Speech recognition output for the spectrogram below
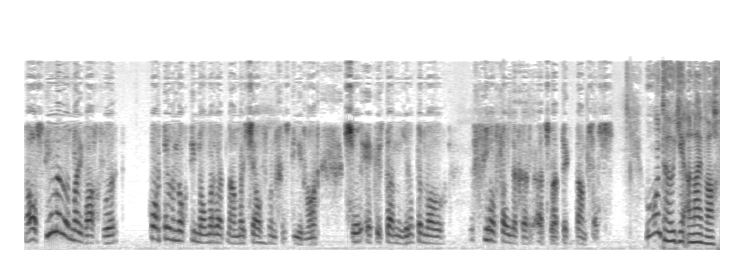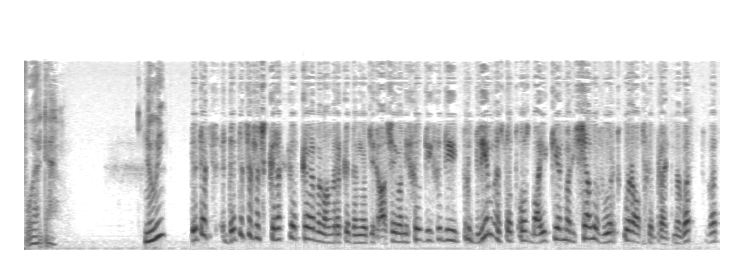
Nou al steel hulle my wagwoord, kort hulle nog die nommer wat na my selfoon gestuur word. So ek is dan heeltemal veel veiliger as wat ek tans is. Hoe onthou jy al daai wagwoorde? Louis Dit is dit is 'n verskriklike belangrike ding wat jy daar sê want die die die, die probleem is dat ons baie keer maar dieselfde woord oral gebruik. Nou wat wat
